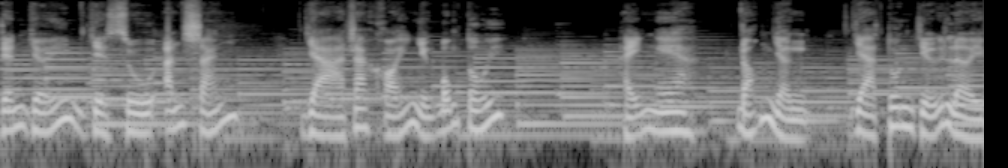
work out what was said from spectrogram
đến với Giêsu ánh sáng và ra khỏi những bóng tối. Hãy nghe, đón nhận và tuân giữ lời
